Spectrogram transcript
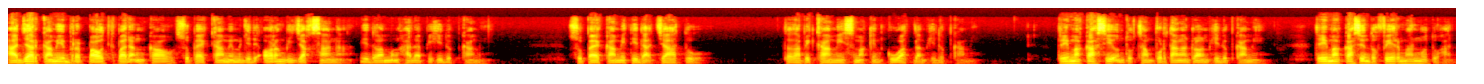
Ajar kami berpaut kepada Engkau supaya kami menjadi orang bijaksana di dalam menghadapi hidup kami. Supaya kami tidak jatuh tetapi kami semakin kuat dalam hidup kami. Terima kasih untuk campur tangan dalam hidup kami. Terima kasih untuk firman-Mu Tuhan.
